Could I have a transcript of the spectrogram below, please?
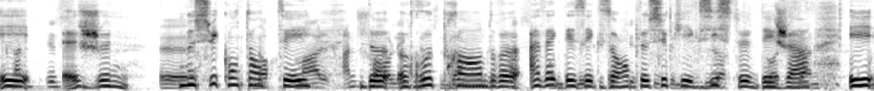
et je äh, me suis contenté de reprendre avec des exemples ce qui existe déjà. Et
